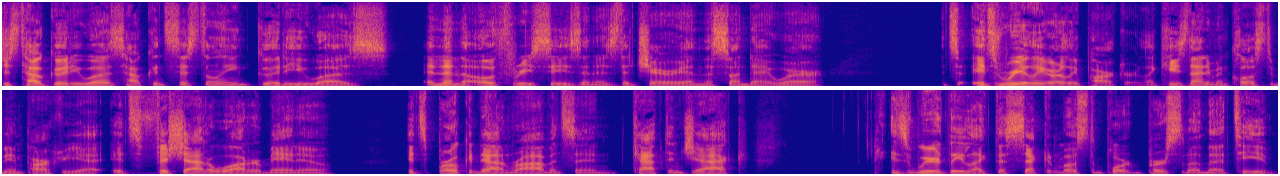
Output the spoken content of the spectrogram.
just how good he was, how consistently good he was. And then the 03 season is the cherry and the sundae where it's it's really early Parker. Like he's not even close to being Parker yet. It's fish out of water Manu. It's broken down Robinson. Captain Jack is weirdly like the second most important person on that team.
